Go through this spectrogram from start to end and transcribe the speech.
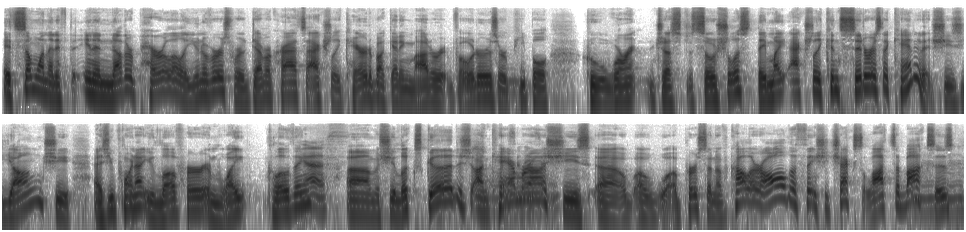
It's someone that if in another parallel universe where Democrats actually cared about getting moderate voters or people who weren't just socialists, they might actually consider as the candidate. She's young. She, as you point out, you love her in white clothing. Yes. Um, she looks good on camera. amazing. She's uh, a, a person of color. All the things she checks lots of boxes, Mm-hmm.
